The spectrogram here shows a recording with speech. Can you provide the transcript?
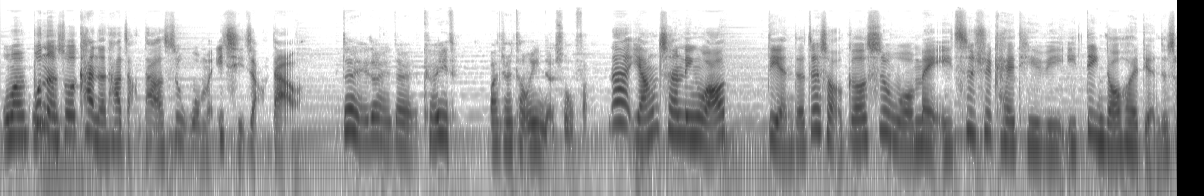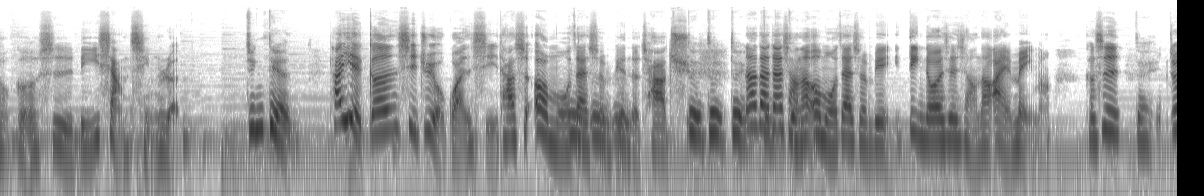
我们不能说看着他长大，而是我们一起长大了。对对对，可以完全同意你的说法。那杨丞琳，我要点的这首歌是我每一次去 KTV 一定都会点这首歌，是《理想情人》，经典。它也跟戏剧有关系，它是《恶魔在身边》的插曲。对对对。那大家想到《恶魔在身边》，一定都会先想到暧昧嘛。可是，对，我就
